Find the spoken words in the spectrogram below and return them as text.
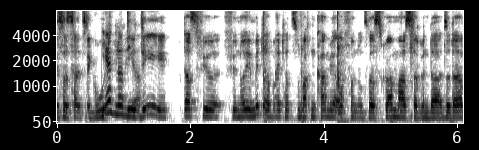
ist das halt sehr gut. Ja, Die auch. Idee, das für, für neue Mitarbeiter zu machen, kam ja auch von unserer Scrum Masterin da. Also da,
